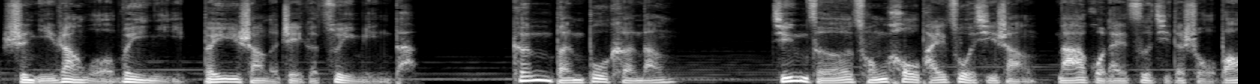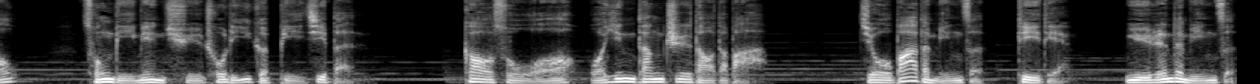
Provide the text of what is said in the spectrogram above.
是你让我为你背上了这个罪名的，根本不可能。金泽从后排坐席上拿过来自己的手包。从里面取出了一个笔记本，告诉我我应当知道的吧。酒吧的名字、地点、女人的名字、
